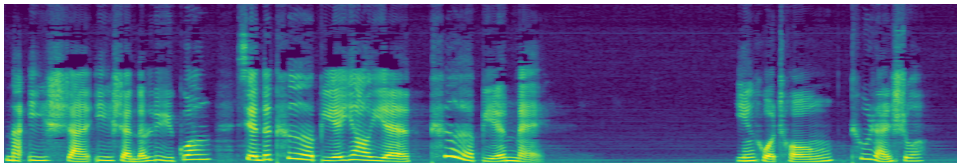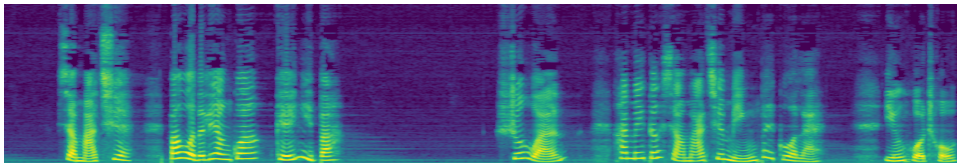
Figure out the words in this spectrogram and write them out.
那一闪一闪的绿光显得特别耀眼，特别美。萤火虫突然说：“小麻雀，把我的亮光给你吧。”说完，还没等小麻雀明白过来，萤火虫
